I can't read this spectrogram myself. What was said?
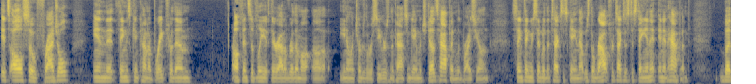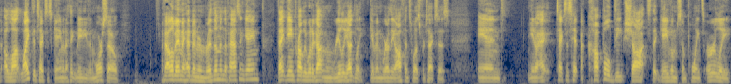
it's also fragile in that things can kind of break for them offensively if they're out of rhythm. Uh, you know, in terms of the receivers in the passing game, which does happen with Bryce Young. Same thing we said with the Texas game. That was the route for Texas to stay in it, and it happened. But a lot like the Texas game, and I think maybe even more so, if Alabama had been in rhythm in the passing game, that game probably would have gotten really ugly given where the offense was for Texas. And, you know, Texas hit a couple deep shots that gave them some points early.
